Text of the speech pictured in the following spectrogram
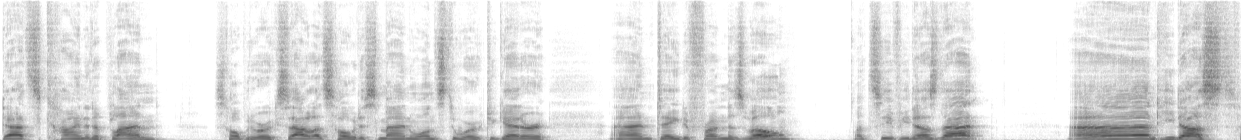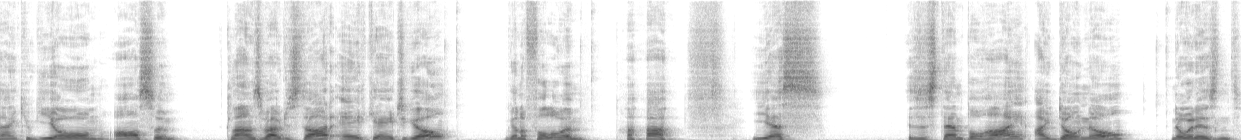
That's kind of the plan. Let's hope it works out. Let's hope this man wants to work together and take the front as well. Let's see if he does that. And he does. Thank you, Guillaume. Awesome. Climb's about to start. 8k to go. I'm gonna follow him. Haha. yes. Is his tempo high? I don't know. No, it isn't.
